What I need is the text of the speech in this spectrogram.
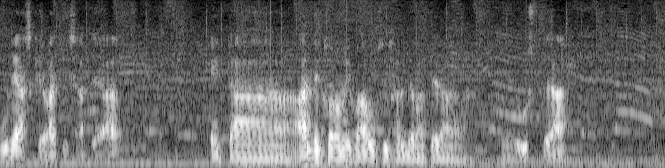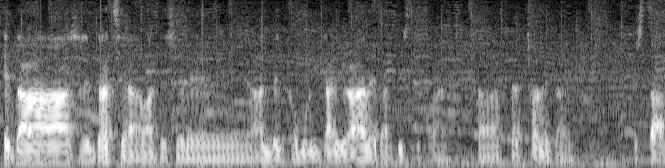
gune aske bat izatea, eta alde ekonomikoa guztiz alde batera e, ustea, eta zentratzea batez ere alde komunitarioan eta artistikoan, eta pertsonetan, ezta?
